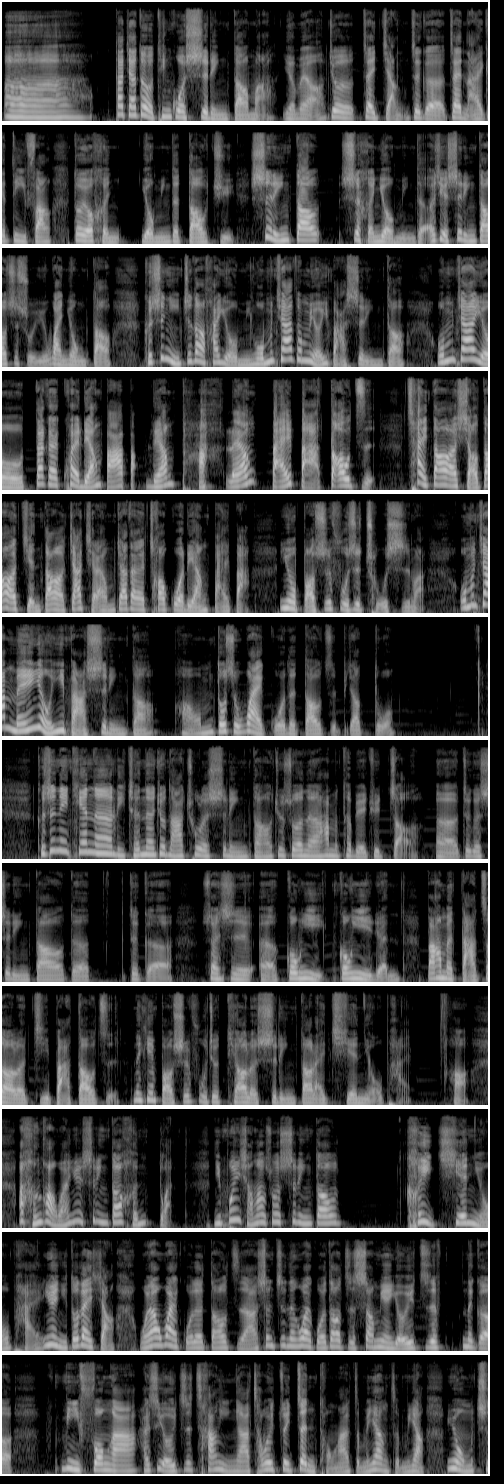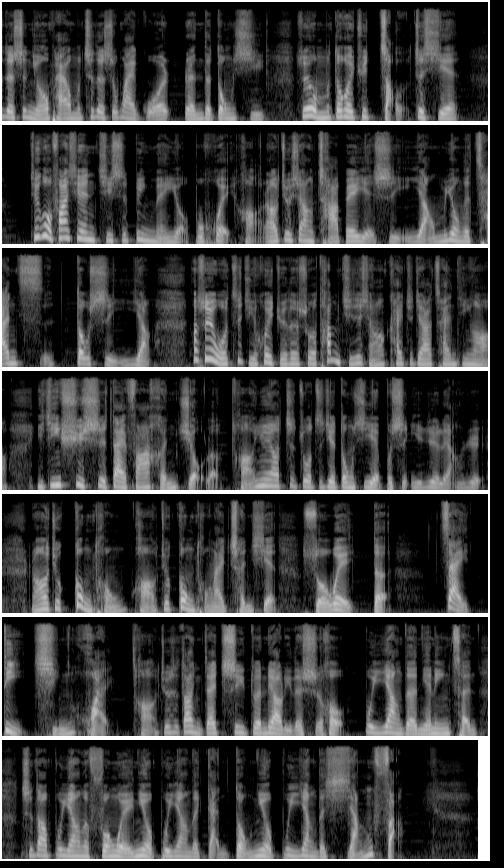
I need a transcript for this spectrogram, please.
呃。大家都有听过士林刀嘛？有没有？就在讲这个，在哪一个地方都有很有名的刀具。士林刀是很有名的，而且士林刀是属于万用刀。可是你知道它有名？我们家都没有一把士林刀，我们家有大概快两把把两把 两百把刀子，菜刀啊、小刀啊、剪刀啊，加起来我们家大概超过两百把。因为我宝师傅是厨师嘛，我们家没有一把士林刀。好，我们都是外国的刀子比较多。可是那天呢，李晨呢就拿出了士林刀，就说呢，他们特别去找呃这个士林刀的这个算是呃工艺工艺人，帮他们打造了几把刀子。那天宝师傅就挑了士林刀来切牛排，好啊，很好玩，因为士林刀很短，你不会想到说士林刀可以切牛排，因为你都在想我要外国的刀子啊，甚至那个外国刀子上面有一只那个。蜜蜂啊，还是有一只苍蝇啊，才会最正统啊？怎么样？怎么样？因为我们吃的是牛排，我们吃的是外国人的东西，所以我们都会去找这些。结果发现其实并没有，不会哈。然后就像茶杯也是一样，我们用的餐词都是一样。那所以我自己会觉得说，他们其实想要开这家餐厅啊，已经蓄势待发很久了。哈，因为要制作这些东西也不是一日两日，然后就共同哈，就共同来呈现所谓的在地情怀。好，就是当你在吃一顿料理的时候，不一样的年龄层吃到不一样的风味，你有不一样的感动，你有不一样的想法。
